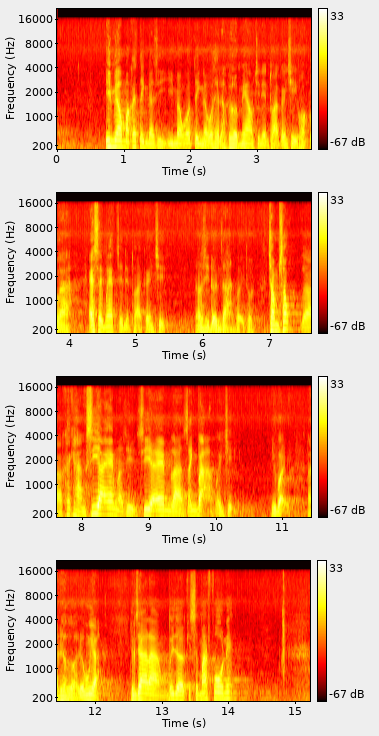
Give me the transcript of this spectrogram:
Email marketing là gì? Email marketing là có thể là Gmail trên điện thoại các anh chị, hoặc là SMS trên điện thoại các anh chị nó chỉ đơn giản vậy thôi. Chăm sóc à, khách hàng CRM là gì? CRM là danh bạ của anh chị. Như vậy là được rồi đúng không nhỉ? Thực ra là bây giờ cái smartphone ấy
